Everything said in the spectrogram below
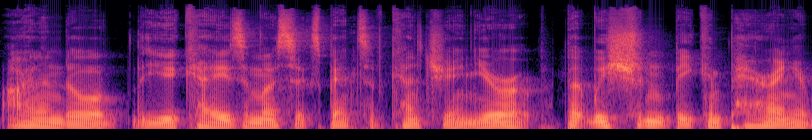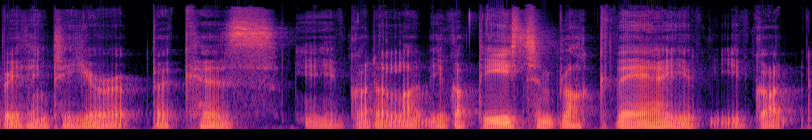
Ireland or the UK is the most expensive country in Europe. But we shouldn't be comparing everything to Europe because you've got a lot. You've got the Eastern Bloc there. You've, you've got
